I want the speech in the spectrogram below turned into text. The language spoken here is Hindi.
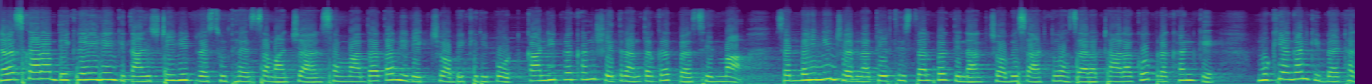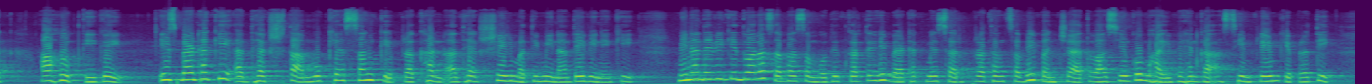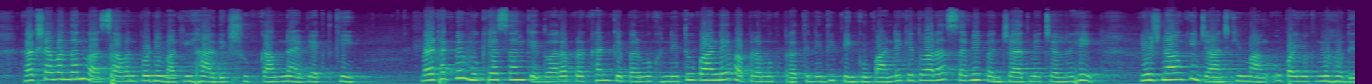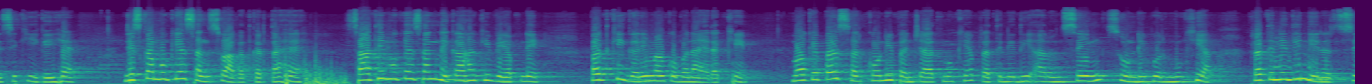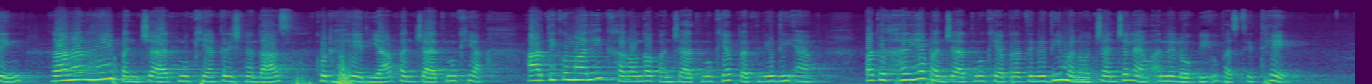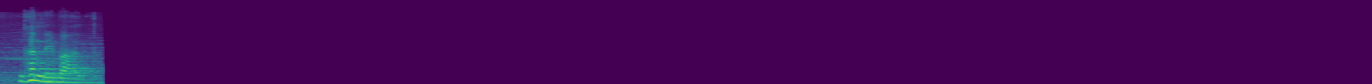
नमस्कार, आप देख रहे हैं गीतांश टीवी, प्रस्तुत है समाचार। संवाददाता विवेक चौबे की रिपोर्ट। कांडी प्रखंड क्षेत्र अंतर्गत प्रसिद्ध माँ सदबहिनी झरना तीर्थ स्थल पर दिनांक 24 आठ 2018 को प्रखंड के मुखियागण की बैठक आहूत की गई। इस बैठक की अध्यक्षता मुख्य संघ के प्रखंड अध्यक्ष श्रीमती मीना देवी ने की। मीना देवी के द्वारा सभा संबोधित करते हुए बैठक में सर्वप्रथम सभी पंचायत वासियों को भाई बहन का असीम प्रेम के प्रतीक, रक्षाबंधन व सावन पूर्णिमा की हार्दिक शुभकामनाएँ व्यक्त की। बैठक में मुखिया संघ के द्वारा प्रखंड के प्रमुख नीतू पांडे व प्रमुख प्रतिनिधि पिंकू पांडे के द्वारा सभी पंचायत में चल रही योजनाओं की जाँच की मांग उपायुक्त महोदय से की गई है, जिसका मुखिया संघ स्वागत करता है। साथ ही मुखिया संघ ने कहा कि वे अपने पद की गरिमा को बनाए रखें। मौके पर सरकोनी पंचायत मुखिया प्रतिनिधि अरुण सिंह, सुंडीपुर मुखिया प्रतिनिधि नीरज सिंह रानाडी पंचायत मुखिया कृष्णदास कुटहेरिया पंचायत मुखिया आरती कुमारी, खरौंदा पंचायत मुखिया प्रतिनिधि एवं पतहरिया पंचायत मुखिया प्रतिनिधि मनोज चंचल एवं अन्य लोग भी उपस्थित थे। धन्यवाद।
